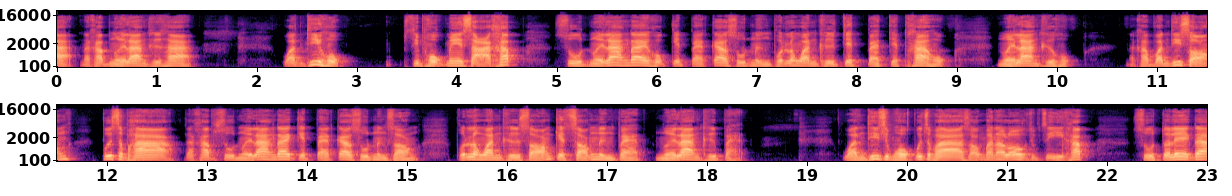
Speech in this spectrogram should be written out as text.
5 นะครับ หน่วยล่างคือ 5 วันที่ 6 16 เมษาครับ สูตรหน่วยล่างได้ 6 7 8 9 0 1 ผลรางวัลคือ 7 8 7 5 6 หน่วยล่างคือ 6 นะครับวันที่ 2 พฤษภานะครับสูตรหน่วยล่างได้7 8 9 0 1 2ผลรางวัลคือ2 7 2 1 8หน่วยล่างคือ8วันที่ 16 พฤษภา2564ครับสูตรตัวเลขได้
